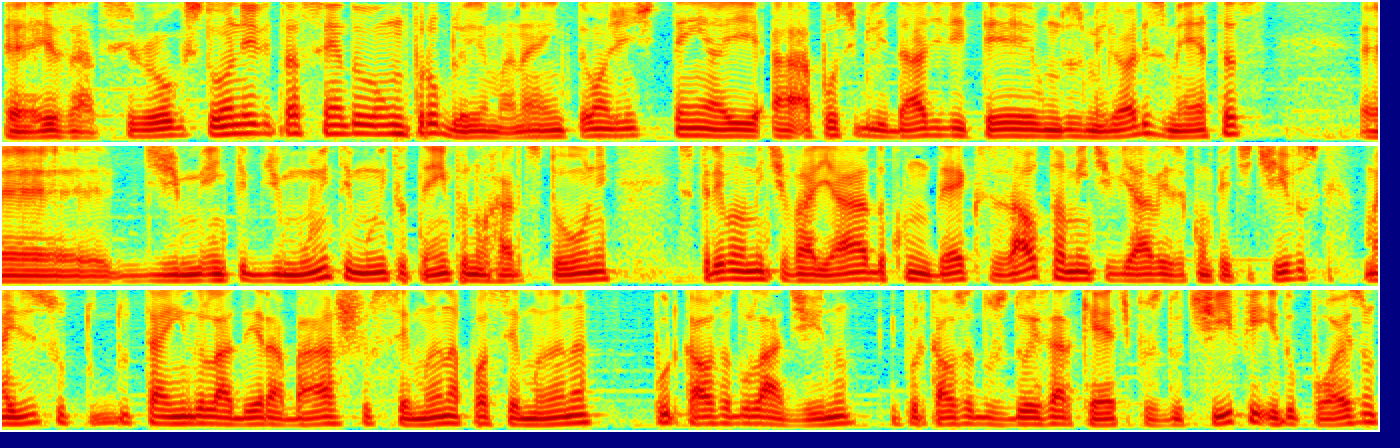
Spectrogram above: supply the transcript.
É, exato. Esse Rogue Stone ele tá sendo um problema, né? Então a gente tem aí a, a possibilidade de ter um dos melhores metas é, de, de muito e muito tempo no Hearthstone, extremamente variado, com decks altamente viáveis e competitivos, mas isso tudo tá indo ladeira abaixo, semana após semana, por causa do Ladino e por causa dos dois arquétipos, do Tiff e do Poison,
